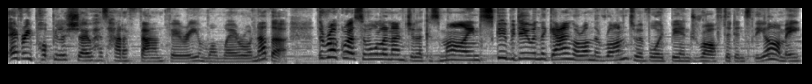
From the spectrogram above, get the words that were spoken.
Every popular show has had a fan theory in one way or another. The Rugrats are all in Angelica's mind, Scooby Doo and the gang are on the run to avoid being drafted into the army,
